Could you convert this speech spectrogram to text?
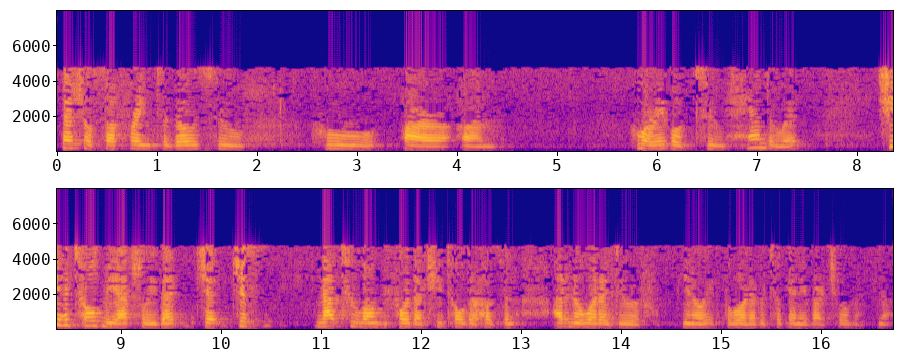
special suffering to those who who are um, who are able to handle it. She had told me actually that j- just not too long before that she told her husband, "I don't know what I'd do if you know if the Lord ever took any of our children." You know,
